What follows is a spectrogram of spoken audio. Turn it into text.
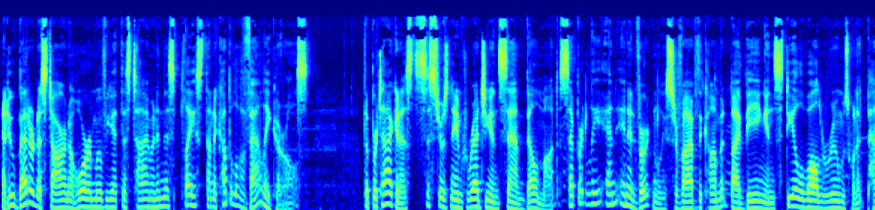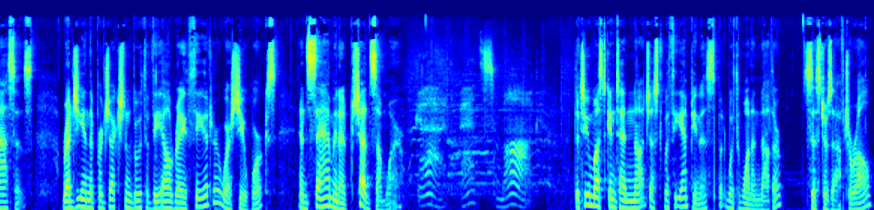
And who better to star in a horror movie at this time and in this place than a couple of Valley girls? The protagonists, sisters named Reggie and Sam Belmont, separately and inadvertently survive the comet by being in steel walled rooms when it passes, Reggie in the projection booth of the El Rey Theater where she works, and Sam in a shed somewhere. God, bad smog. The two must contend not just with the emptiness, but with one another, sisters after all,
